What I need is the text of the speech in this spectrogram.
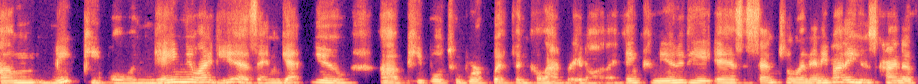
um, meet people and gain new ideas and get new uh, people to work with and collaborate on. I think community is essential, and anybody who's kind of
